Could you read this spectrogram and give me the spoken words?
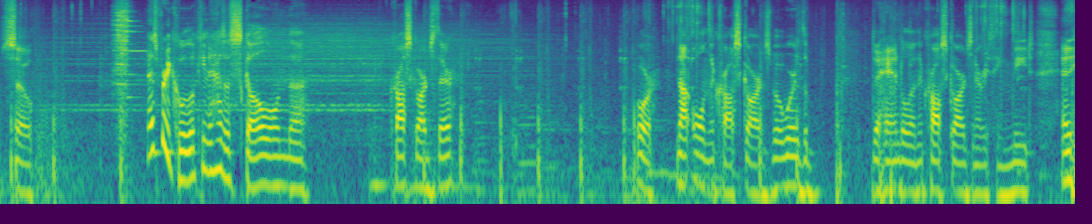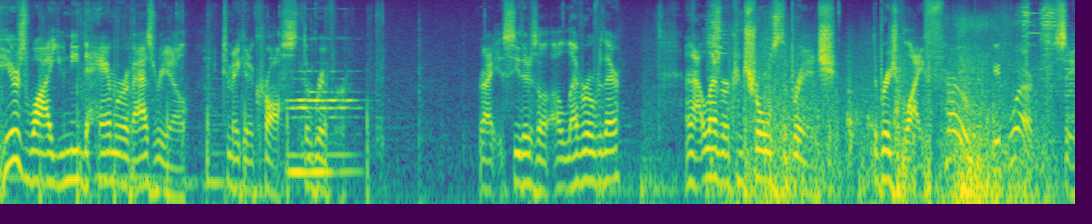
So that's pretty cool looking. It has a skull on the cross guards there, or not on the cross guards, but where the the handle and the cross guards and everything meet. And here's why you need the Hammer of Azrael to make it across the river. Right, see there's a, a lever over there? And that lever controls the bridge. The bridge of life. Oh, it works. see.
